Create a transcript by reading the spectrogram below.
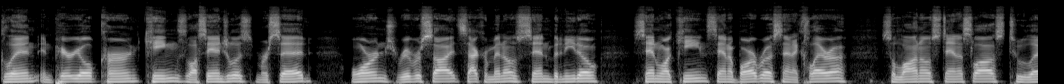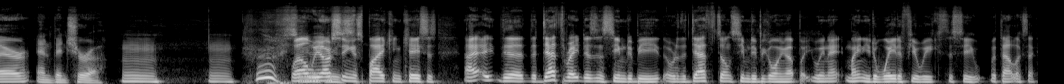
Glenn, Imperial, Kern, Kings, Los Angeles, Merced, Orange, Riverside, Sacramento, San Benito, San Joaquin, Santa Barbara, Santa Clara, Solano, Stanislaus, Tulare, and Ventura. Well, we are seeing a spike in cases. I, I- the the death rate doesn't seem to be, or the deaths don't seem to be going up. But we might need to wait a few weeks to see what that looks like.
